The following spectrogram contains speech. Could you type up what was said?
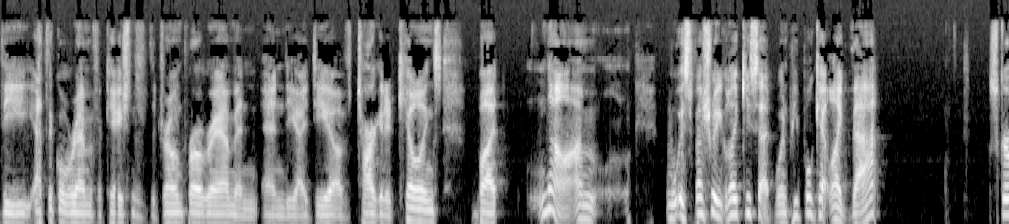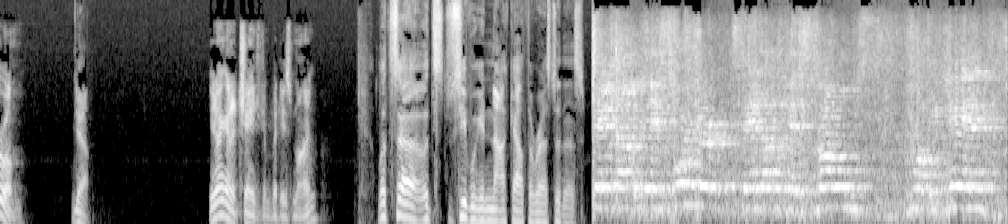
the ethical ramifications of the drone program and and the idea of targeted killings, but no, I'm especially like you said, when people get like that, screw them. yeah. You're not going to change anybody's mind. Let's uh let's see if we can knock out the rest of this. Stand up against torture, stand up against drones, do what we can to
